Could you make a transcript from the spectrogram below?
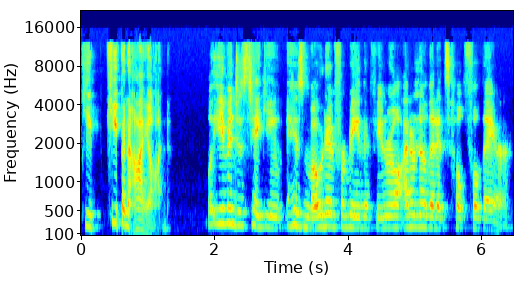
keep keep an eye on. Well, even just taking his motive for being at the funeral, I don't know that it's helpful there.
